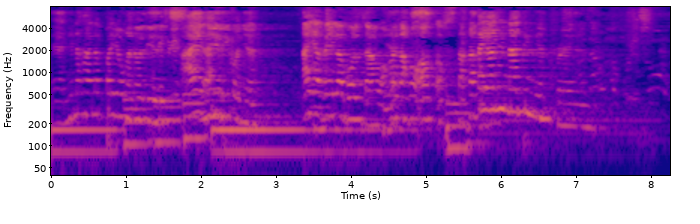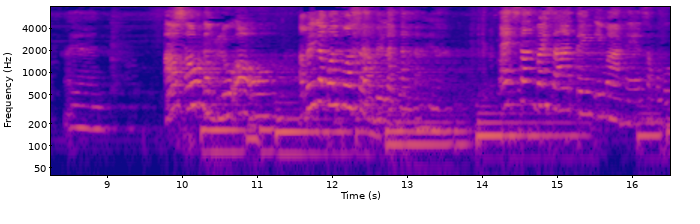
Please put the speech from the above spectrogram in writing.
Ayan, hinahanap pa yung ano, lyrics. Ay, ay. Ko niya. Available daw. Akala ko out of stock. Kakayanin natin yan, friend. Ayan. Out of the blue, oo. Available po sa available. Ayan. And standby sa ating imahe sa Kubo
